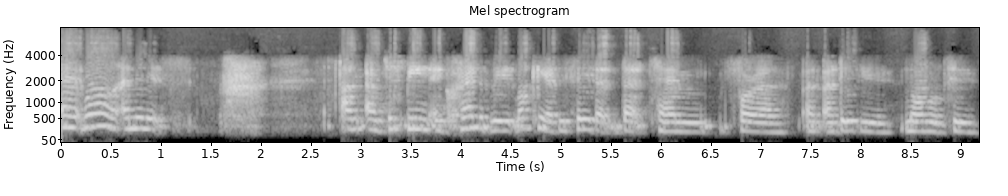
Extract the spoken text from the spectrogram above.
Uh, well, I mean, it's. I'm, I've just been incredibly lucky, as you say, that that um, for a, a, a, debut novel to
